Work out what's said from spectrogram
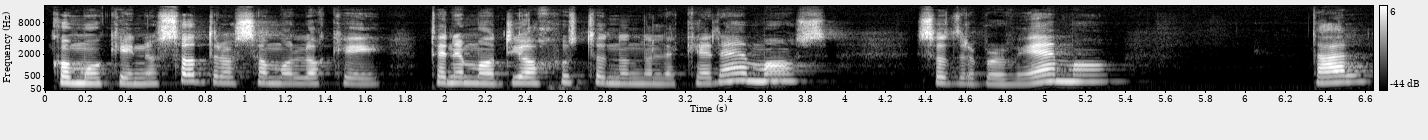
Como que nosotros somos los que tenemos Dios justo donde le queremos, nosotros proveemos, tal.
